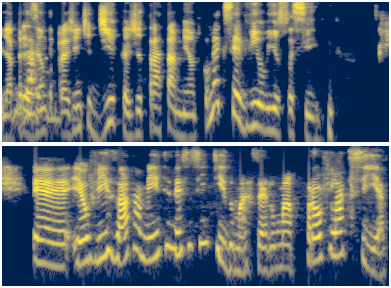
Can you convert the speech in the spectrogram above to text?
Ele apresenta para a gente dicas de tratamento. Como é que você viu isso assim? É, eu vi exatamente nesse sentido, Marcelo, uma profilaxia.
